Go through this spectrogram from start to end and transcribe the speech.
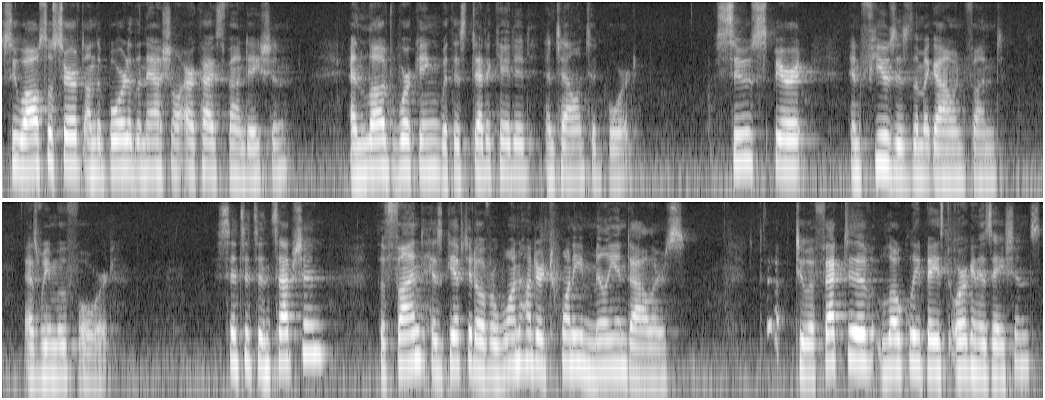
Sue also served on the board of the National Archives Foundation and loved working with this dedicated and talented board. Sue's spirit infuses the McGowan Fund as we move forward. Since its inception, the fund has gifted over $120 million to effective, locally based organizations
